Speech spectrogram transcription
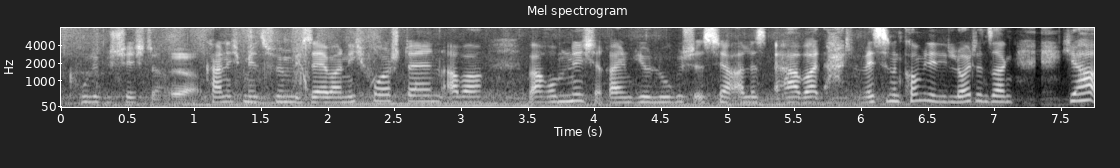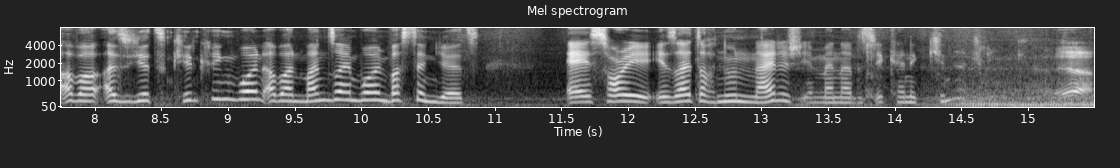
Coole Geschichte. Ja. Kann ich mir jetzt für mich selber nicht vorstellen, aber warum nicht? Rein biologisch ist ja alles. Ja, aber ach, weißt du, dann kommen wieder die Leute und sagen, ja, aber also jetzt ein Kind kriegen wollen, aber ein Mann sein wollen, was denn jetzt? Ey, sorry, ihr seid doch nur neidisch, ihr Männer, dass ihr keine Kinder kriegen könnt. Ja.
